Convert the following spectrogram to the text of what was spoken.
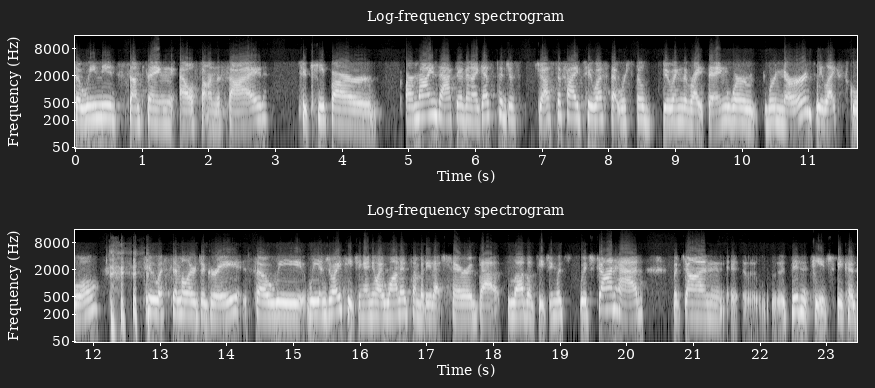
So we need something else on the side to keep our our minds active and I guess to just justify to us that we're still doing the right thing. We're we're nerds. We like school to a similar degree. So we we enjoy teaching. I knew I wanted somebody that shared that love of teaching, which which John had, but John uh, didn't teach because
